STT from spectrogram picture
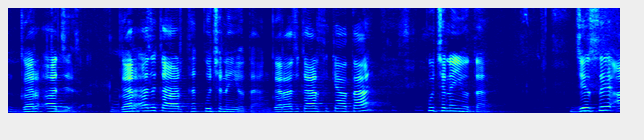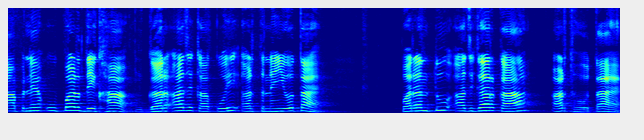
गरअज गरअज का अर्थ कुछ नहीं होता। गरज का अर्थ क्या होता है? कुछ नहीं होता। जैसे आपने ऊपर देखा गरअज का कोई अर्थ नहीं होता है, परंतु अजगर का अर्थ होता है।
